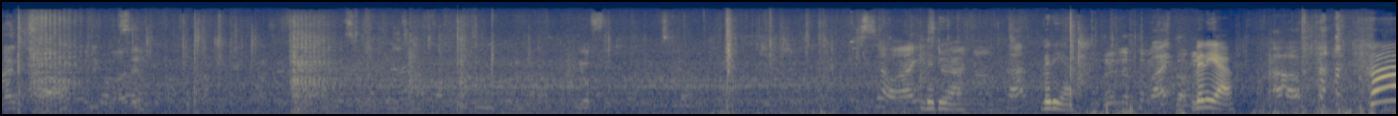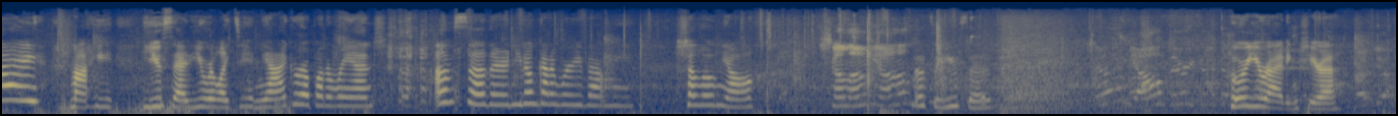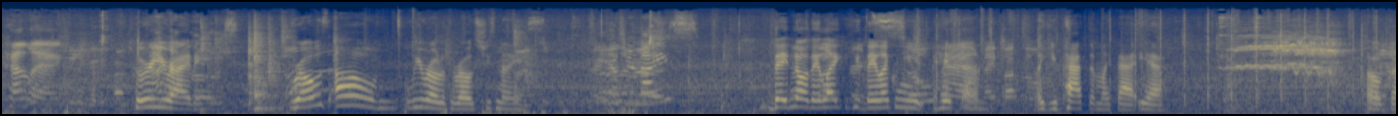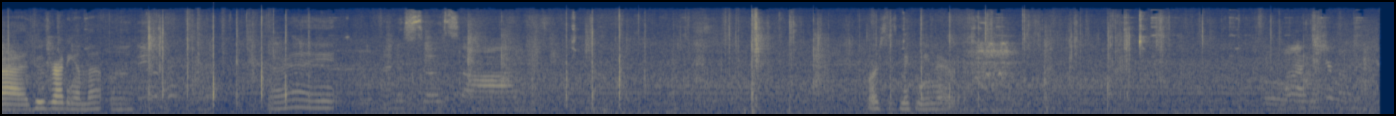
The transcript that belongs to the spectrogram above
Video. Huh? Video. What? Video. Oh. Hi! Mahi, you said you were like to hit me. I grew up on a ranch. I'm Southern. You don't gotta worry about me. Shalom, y'all. Shalom, y'all. That's what you said. Shalom, y'all. Very good. Who are you riding, Shira? Peleg. Who are you riding? Rose? Oh, we rode with Rose. She's nice. Guys are nice. They no, they like they like when you So hit bad. them. My butt goes- Like you pat them like that, yeah. Oh God, who's riding on that one? All right. Mine is so soft. Horse is making me nervous.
